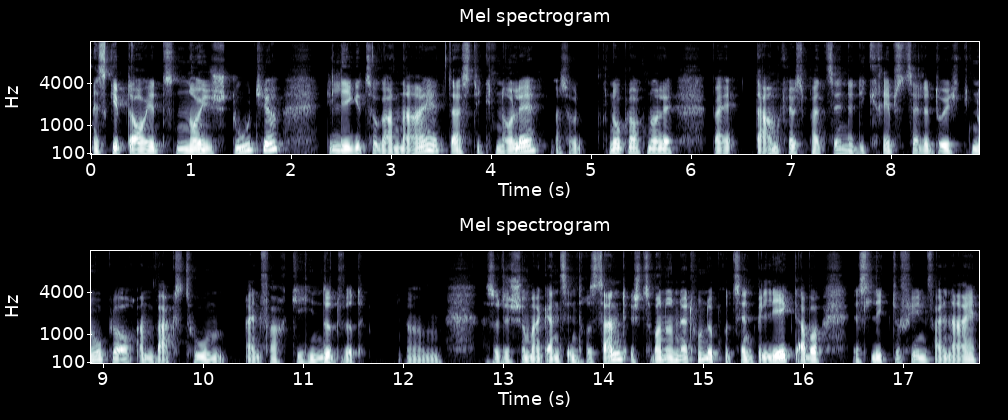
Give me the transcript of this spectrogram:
Es gibt auch jetzt neue Studie, die legt sogar nahe, dass die Knolle, also Knoblauchknolle, bei Darmkrebspatienten die Krebszelle durch Knoblauch am Wachstum einfach gehindert wird. Ähm, also das ist schon mal ganz interessant, ist zwar noch nicht 100% belegt, aber es liegt auf jeden Fall nahe,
